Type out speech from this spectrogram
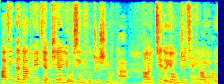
阿金更加推荐偏油性肤质使用它，嗯，记得用之前要摇一。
